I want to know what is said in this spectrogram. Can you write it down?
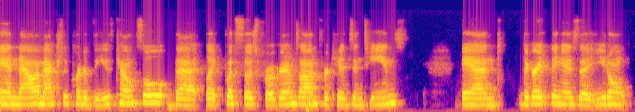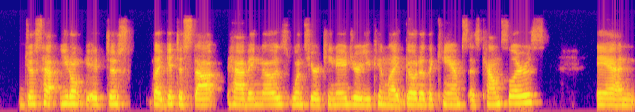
and now i'm actually part of the youth council that like puts those programs on for kids and teens and the great thing is that you don't just have you don't get just like get to stop having those once you're a teenager. You can like go to the camps as counselors. And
